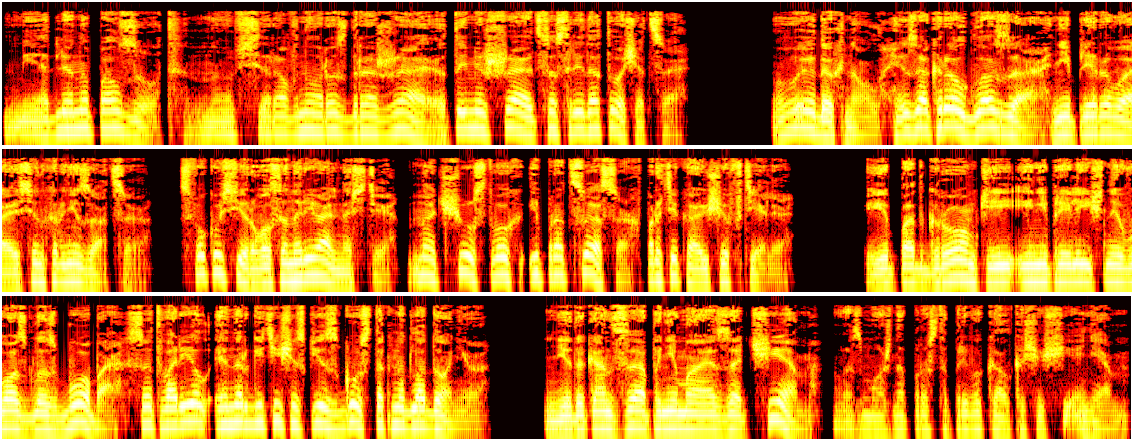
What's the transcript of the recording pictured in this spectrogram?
Медленно ползут, но все равно раздражают и мешают сосредоточиться. Выдохнул и закрыл глаза, не прерывая синхронизацию. Сфокусировался на реальности, на чувствах и процессах, протекающих в теле. И под громкий и неприличный возглас Боба сотворил энергетический сгусток над ладонью. Не до конца понимая зачем, возможно, просто привыкал к ощущениям,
